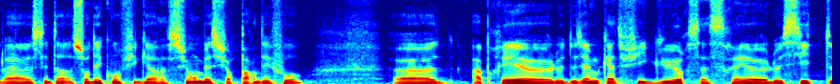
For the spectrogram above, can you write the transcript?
là, c'est sur des configurations bien sûr par défaut. après, le deuxième cas de figure, ça serait le site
